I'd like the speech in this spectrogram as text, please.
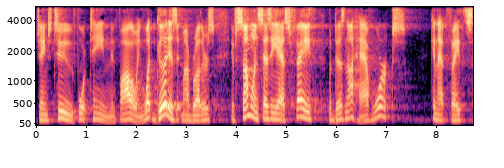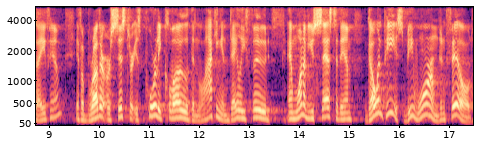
James 2:14 and following, "What good is it, my brothers, if someone says he has faith but does not have works?" Can that faith save him? If a brother or sister is poorly clothed and lacking in daily food, and one of you says to them, Go in peace, be warmed and filled,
